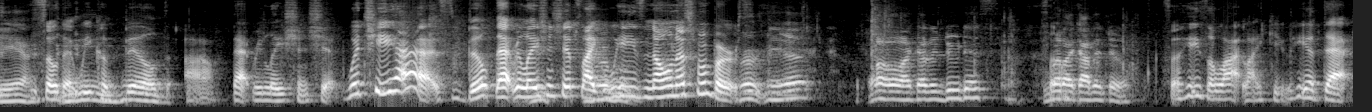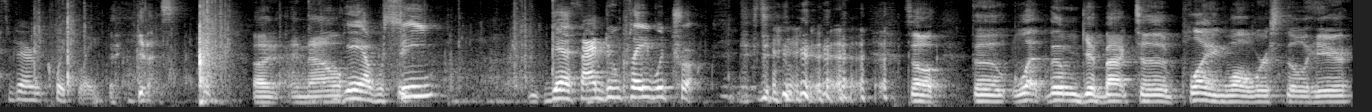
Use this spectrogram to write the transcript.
Yeah. so that we could build uh, that relationship, which he has built that relationship like he's known us from birth. Yeah. Oh, I gotta do this. What I gotta do? So he's a lot like you. He adapts very quickly. Yes. Uh, and now, Yeah. Well, see. Yes, I do play with trucks. so to let them get back to playing while we're still here,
